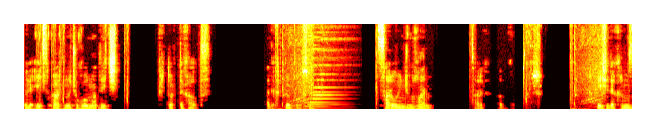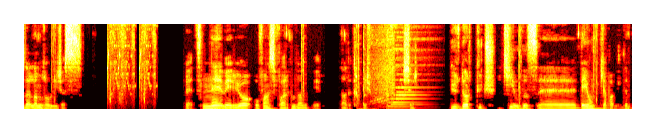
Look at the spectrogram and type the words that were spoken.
Böyle X kartım da çok olmadığı için 44'te kaldı. Hadi 44 olsun. Sarı oyuncumuz var mı? Sarı kart. 5'i de kırmızılarla mı zorlayacağız? Evet. Ne veriyor? Ofansif farkındalık veriyor. Daha da 45 arkadaşlar. 104 güç. 2 yıldız ee, De Jong yapabildim.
